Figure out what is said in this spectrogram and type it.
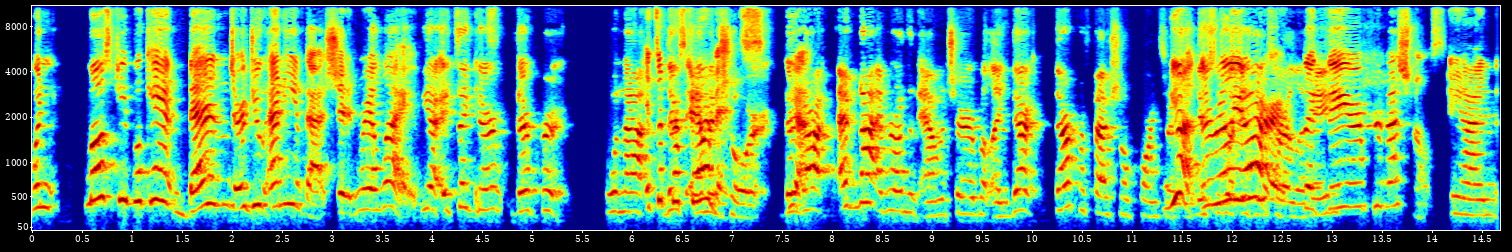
when most people can't bend or do any of that shit in real life. Yeah, it's like they're they're per, well not It's a there's amateur. They're Yeah. not and not everyone's an amateur, but like they're they're professional porn stars. yeah they really are like they are professionals and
